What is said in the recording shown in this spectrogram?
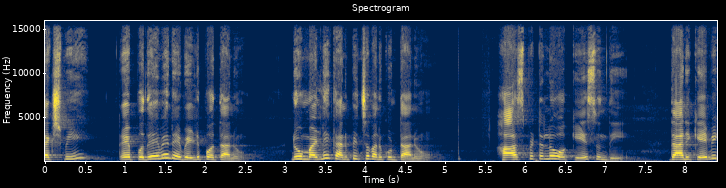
లక్ష్మి రేపు ఉదయమే నేను వెళ్ళిపోతాను. నువ్వు మళ్ళీ కనిపించవనుకుంటాను. హాస్పిటల్లో ఓ కేసు ఉంది దానికేమీ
